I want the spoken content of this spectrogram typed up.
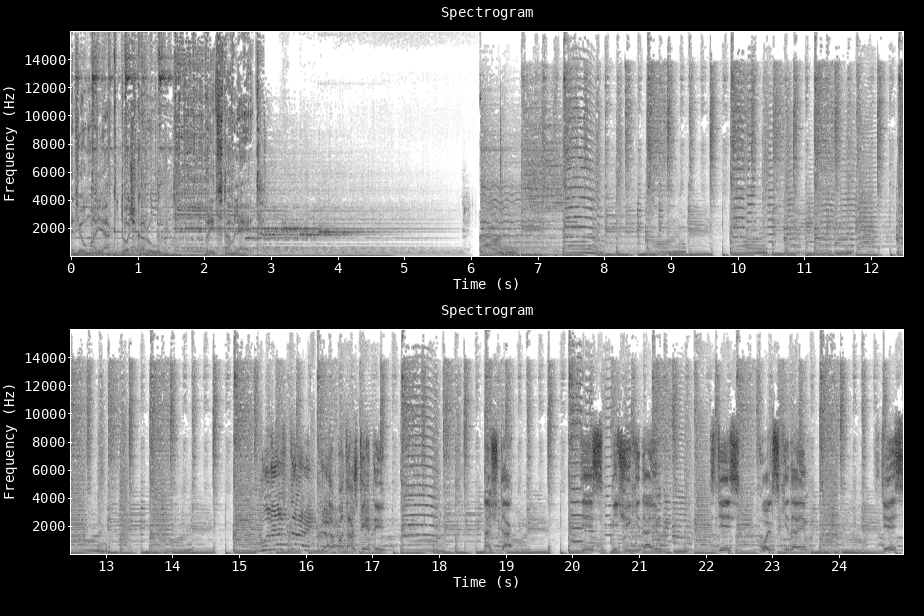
Радиомаяк.ру представляет. Куда ставить-то? Да подожди ты! Значит так, здесь мячи кидаем, здесь кольца кидаем, здесь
